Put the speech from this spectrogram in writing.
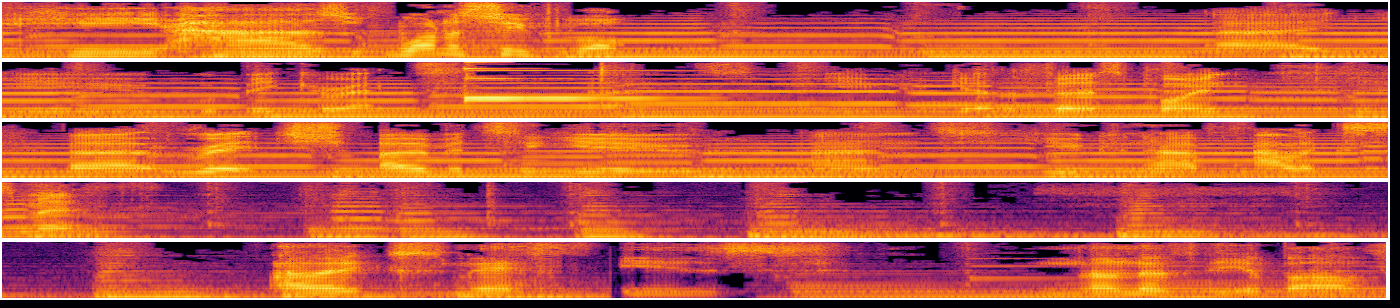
he has won a Super Bowl. Uh, you would be correct, and you can get the first point. Uh, Rich, over to you, and you can have Alex Smith. Alex Smith is none of the above.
